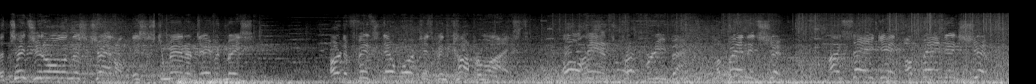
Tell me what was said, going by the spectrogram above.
Attention all on this channel. This is Commander David Mason. Our defense network has been compromised. All hands prep for evac. Abandon ship. I say again, abandon ship.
